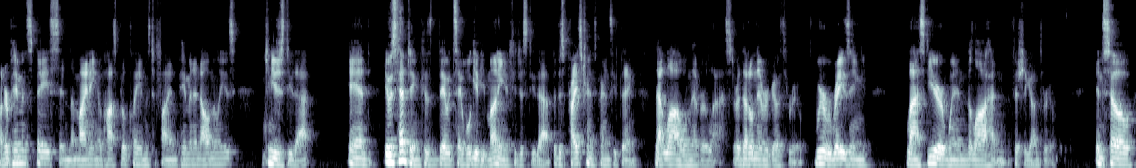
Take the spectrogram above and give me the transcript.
underpayment space and the mining of hospital claims to find payment anomalies. Can you just do that? And it was tempting because they would say, we'll give you money if you just do that. But this price transparency thing, that law will never last or that'll never go through. We were raising last year when the law hadn't officially gone through. And so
